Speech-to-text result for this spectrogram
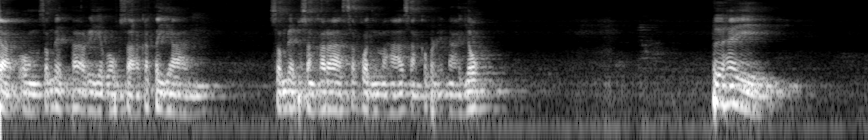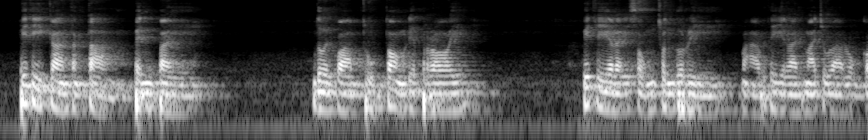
จากองค์สมเด็จพระอริยวงศาคตยาน สมเด็จพระสังฆราชสกลมหาสังฆปรินายก เพื่อให้พิธีการต่างๆเป็นไป โดยความถูกต้องเรียบร้อย วิทยาลัยสงชนบุรี มหาวิทยาลัยมาจุฬาลงก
